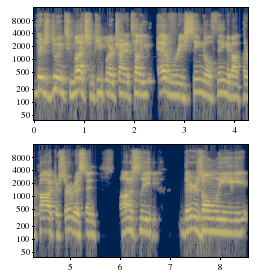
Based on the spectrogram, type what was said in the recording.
they're just doing too much and people are trying to tell you every single thing about their product or service. And honestly, there's only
